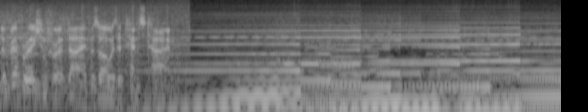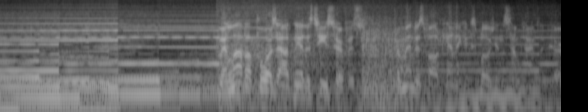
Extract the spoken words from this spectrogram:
The preparation for a dive is always a tense time. Lava pours out near the sea surface, tremendous volcanic explosions sometimes occur.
